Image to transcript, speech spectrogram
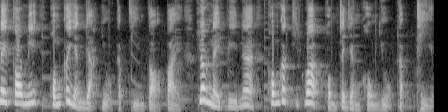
ในตอนนี้ผมก็ยังอยากอยู่กับทีมต่อไป แล้วในปีหน้าผมก็คิดว่าผมจะยังคงอยู่กับทีม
